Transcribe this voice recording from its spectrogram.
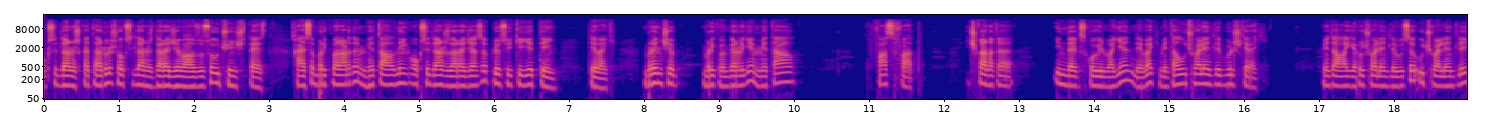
oksidlanish qaytarilish oksidlanish daraja mavzusi uchinchi test. Qaysi birikmalarda metallning oksidlanish darajasi plyus ikkiga teng? Demak birinchi birikma berilgan metall fosfat. Hech qanaqa indeks qo'yilmagan demak metall uch valentli bo'lishi kerak. Metall agar uch valentli bo'lsa uch valentli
